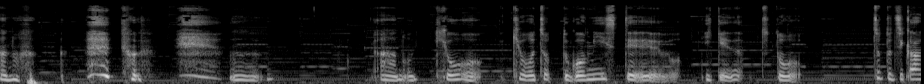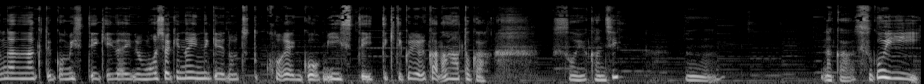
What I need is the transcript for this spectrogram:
あの うん。あの今日今日ちょっとゴミ捨ていけちょっとちょっと時間がなくてゴミ捨ていけないの申し訳ないんだけれどもちょっとこれゴミ捨て行ってきてくれるかなとかそういう感じ？うん。なんかすごい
